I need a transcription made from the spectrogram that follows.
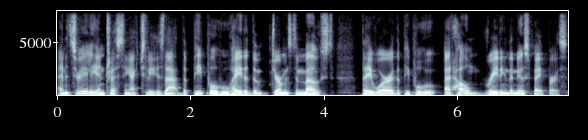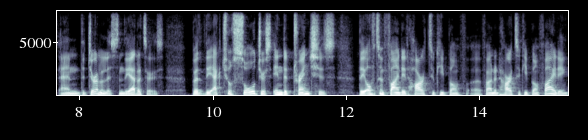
And it's really interesting, actually, is that the people who hated the Germans the most they were the people who at home reading the newspapers and the journalists and the editors. But the actual soldiers in the trenches, they often find it hard to keep on uh, found it hard to keep on fighting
